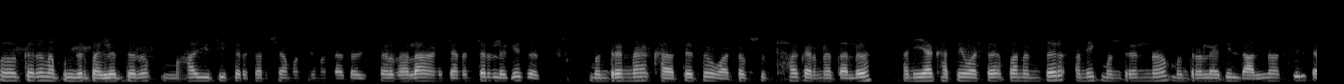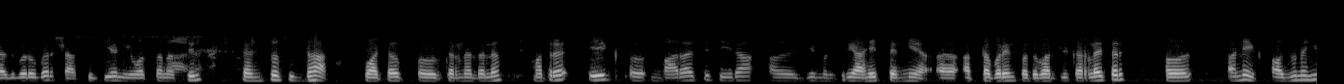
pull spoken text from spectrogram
कारण आपण जर पाहिलं तर महायुती सरकारच्या मंत्रिमंडळाचा विस्तार झाला आणि त्यानंतर लगेचच मंत्र्यांना खात्याचं वाटप सुद्धा करण्यात आलं. आणि या खाते वाटपानंतर अनेक मंत्र्यांना मंत्रालयातील दालनं असतील त्याचबरोबर शासकीय निवासस्थान असतील त्यांचं सुद्धा वाटप करण्यात आलं. मात्र एक बारा ते तेरा जे मंत्री आहेत त्यांनी आतापर्यंत पदभार स्वीकारलाय. तर अनेक अजूनही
